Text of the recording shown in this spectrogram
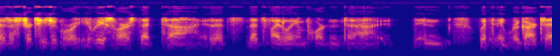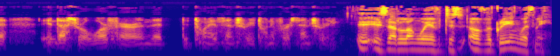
is a strategic resource that uh, that's that's vitally important uh, in with regard to industrial warfare in the 20th century, 21st century. Is that a long way of dis- of agreeing with me?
